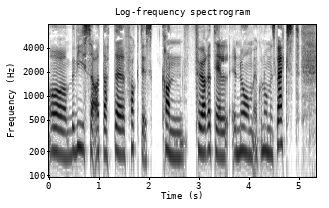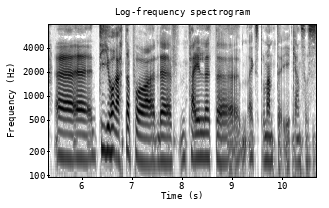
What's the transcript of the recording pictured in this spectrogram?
å bevise at dette faktisk kan føre til enorm økonomisk vekst eh, ti år etterpå det feilete eksperimentet i Kansas.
